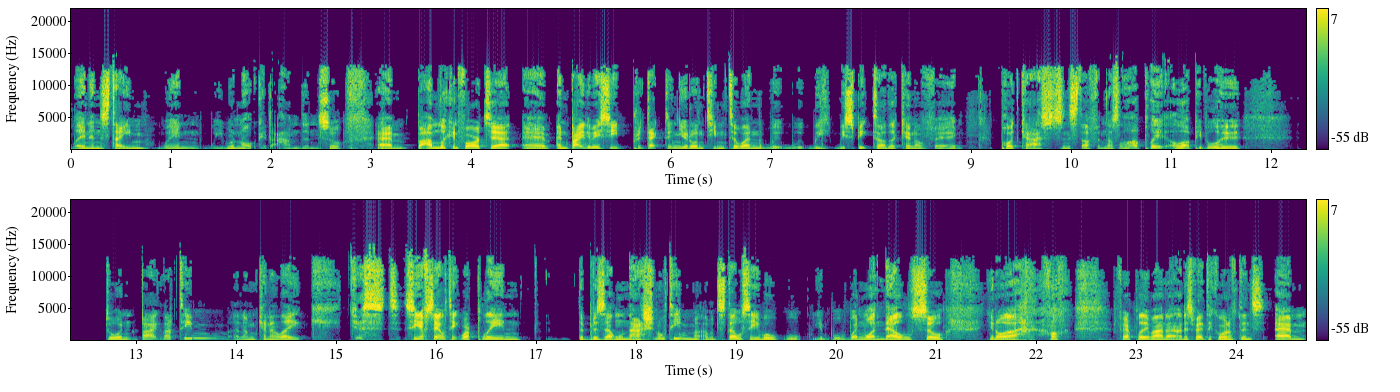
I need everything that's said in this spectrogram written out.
Lennon's time when we were not good at Hampden. So, um, but I'm looking forward to it. Um, and by the way, see, predicting your own team to win, we we, we speak to other kind of um, podcasts and stuff, and there's a lot of play, a lot of people who don't back their team, and I'm kind of like, just see if Celtic were playing the Brazil national team, I would still say we'll we'll, we'll win one 0 So, you know, uh, fair play, man. I respect the confidence. Um,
